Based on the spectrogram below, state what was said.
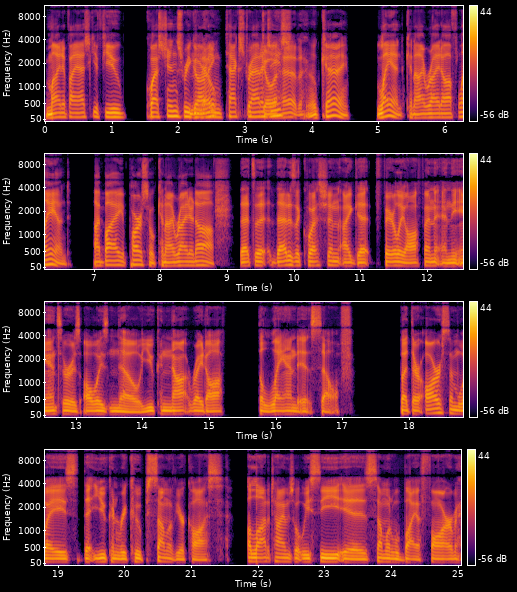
Mind if I ask you a few questions regarding tax strategies? Go ahead. Okay. Land. Can I write off land? I buy a parcel. Can I write it off? That's a that is a question I get fairly often, and the answer is always no. You cannot write off the land itself but there are some ways that you can recoup some of your costs. A lot of times, what we see is someone will buy a farm,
